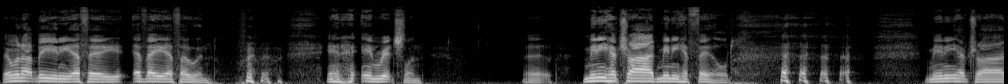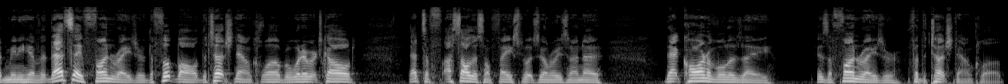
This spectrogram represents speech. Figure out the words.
there will not be any FA, FAFOing in, in Richland. Uh, many have tried, many have failed. many have tried, many have. That's a fundraiser. The football, the touchdown club, or whatever it's called. That's a. I saw this on Facebook. It's the only reason I know. That carnival is a is a fundraiser for the touchdown club.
